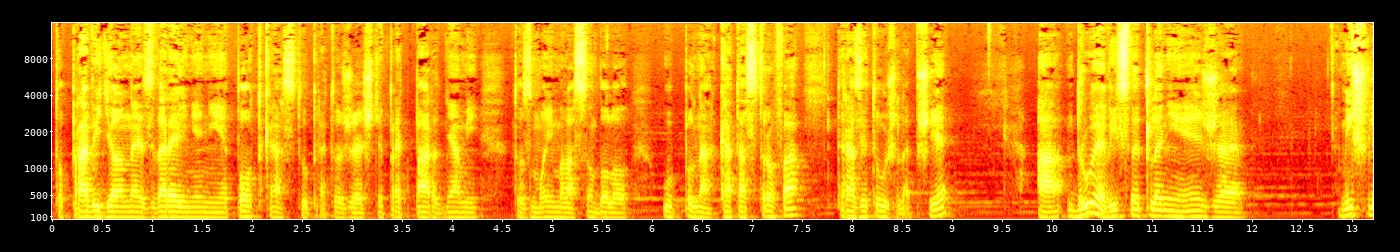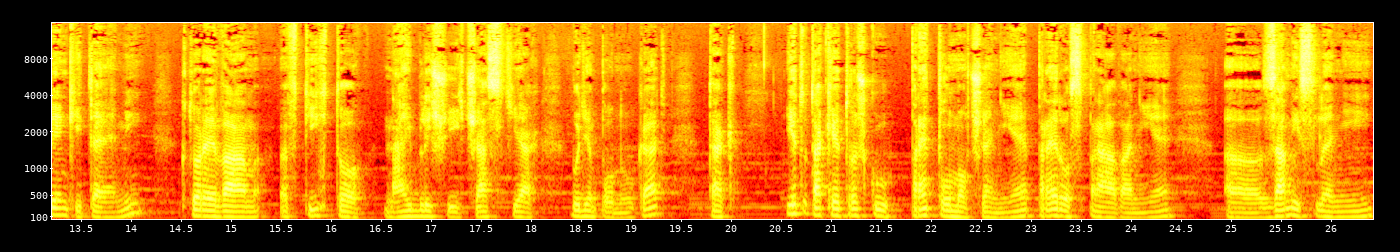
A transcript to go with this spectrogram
to pravidelné zverejnenie podcastu, pretože ešte pred pár dňami to s mojim hlasom bolo úplná katastrofa. Teraz je to už lepšie. A druhé vysvetlenie je, že myšlienky témy, ktoré vám v týchto najbližších častiach budem ponúkať, tak je to také trošku pretlmočenie, prerozprávanie zamyslení,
